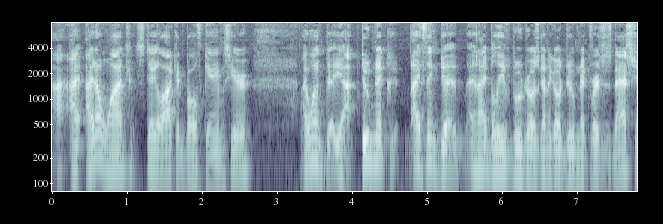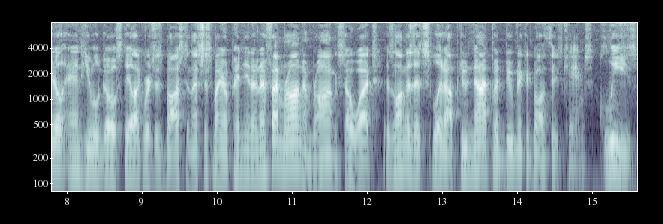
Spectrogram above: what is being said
I, I, I don't want Stalock in both games here. I want, yeah, Dubnyk. I think, and I believe Boudreau is going to go Dubnyk versus Nashville, and he will go Stalock versus Boston. That's just my opinion. And if I'm wrong, I'm wrong. So what? As long as it's split up, do not put Dubnyk in both these games, please.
